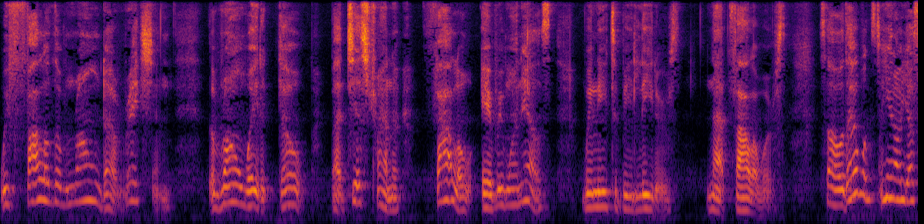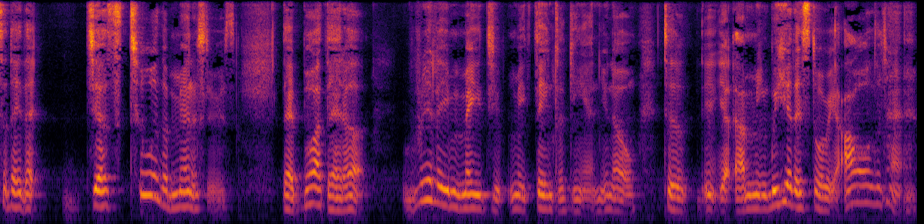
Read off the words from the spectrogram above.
We follow the wrong direction, the wrong way to go by just trying to follow everyone else. We need to be leaders, not followers. So that was, you know, yesterday that just two of the ministers that brought that up really made you, me think again, you know, to, I mean, we hear this story all the time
